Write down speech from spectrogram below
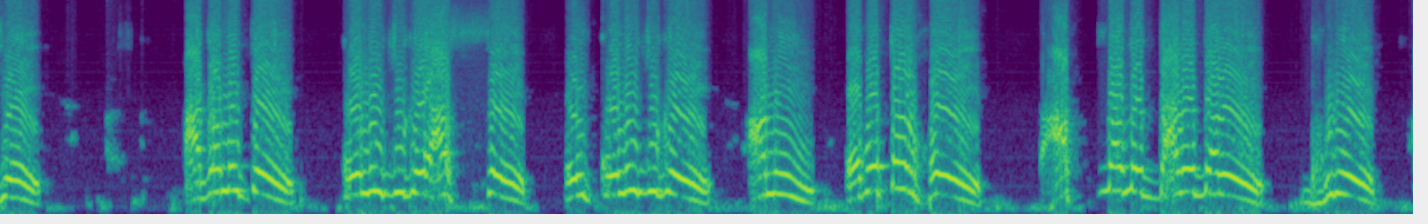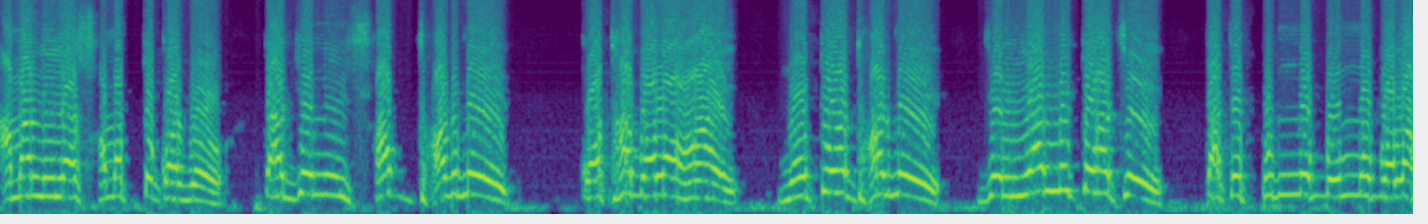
যে আগামীতে কলিযুগে আসছে। এই কলিযুগে আমি অবতার হয়ে আপনাদের দ্বারে দ্বারে ঘুরে আমার লীলা সমাপ্ত করব। তার জন্য সব ধর্মের কথা বলা হয়, মতুয়া ধর্মে যে লীলান্বিত আছে, তাতে পূর্ণ ব্রহ্ম বলা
